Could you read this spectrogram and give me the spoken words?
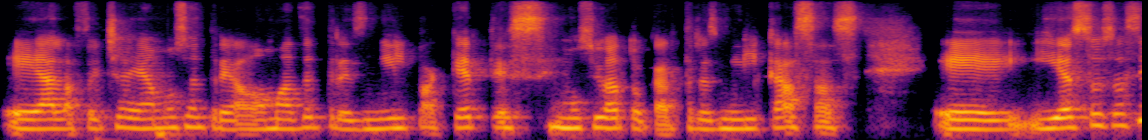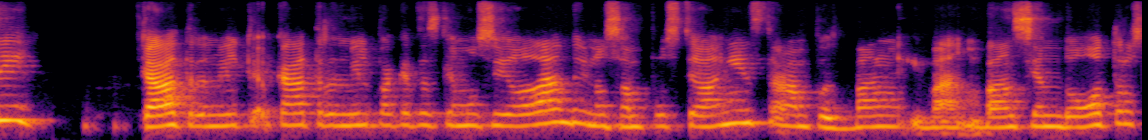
Eh, a la fecha ya hemos entregado más de 3.000 paquetes, hemos ido a tocar 3.000 casas eh, y eso es así. Cada 3.000 cada 3, paquetes que hemos ido dando y nos han posteado en Instagram, pues van, van, van siendo otros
